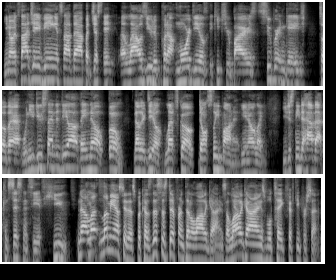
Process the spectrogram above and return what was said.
You know, it's not JVing, it's not that, but just it allows you to put out more deals. It keeps your buyers super engaged, so that when you do send a deal out, they know, boom, another deal. Let's go. Don't sleep on it. You know, like you just need to have that consistency. It's huge. Now, let, let me ask you this because this is different than a lot of guys. A lot of guys will take 50%.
